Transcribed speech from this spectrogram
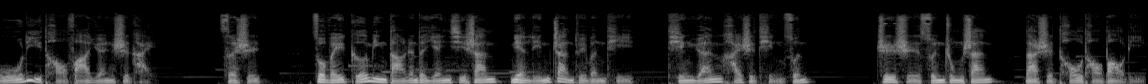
武力讨伐袁世凯。此时，作为革命党人的阎锡山面临站队问题：挺袁还是挺孙？支持孙中山那是投桃报李，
